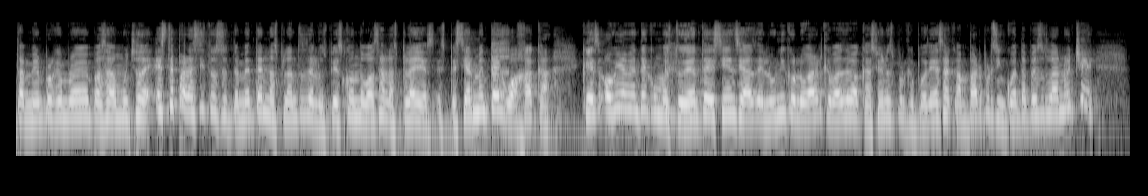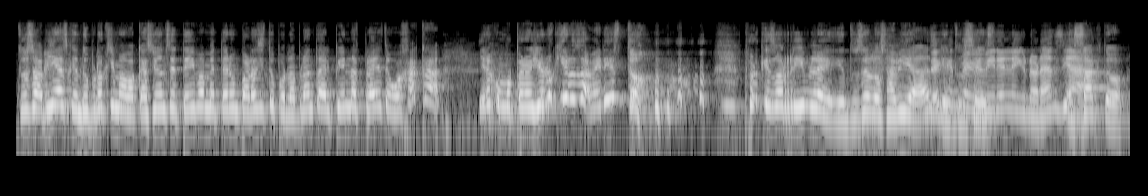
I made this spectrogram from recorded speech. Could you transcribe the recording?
también, por ejemplo, me pasaba mucho de este parásito se te mete en las plantas de los pies cuando vas a las playas, especialmente en Oaxaca, que es obviamente como estudiante de ciencias el único lugar al que vas de vacaciones porque podías acampar por 50 pesos la noche. Tú sabías que en tu próxima vacación se te iba a meter un parásito por la planta del pie en las playas de Oaxaca. Y era como, pero yo no quiero saber esto, porque es horrible. Y entonces lo sabías. y Déjenme entonces- vivir en la ignorancia. Exacto.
